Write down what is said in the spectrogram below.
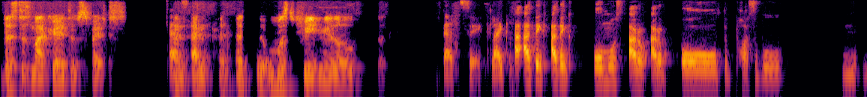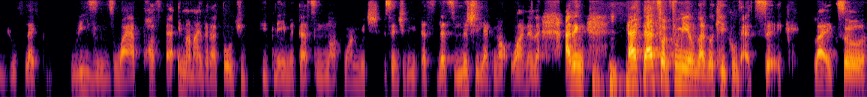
this is my creative space. and, and it, it, it, almost freed me a little bit. That's sick. Like I think I think almost out of out of all the possible like reasons why I pos- uh, in my mind that I thought you'd, you'd name it. That's not one. Which essentially that's that's literally like not one. And I think that that's what for me. I'm like, okay, cool, that's sick. Like so,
